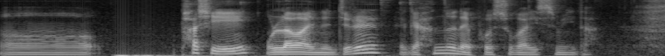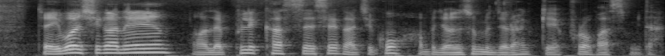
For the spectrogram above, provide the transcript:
어, 팟이 올라와 있는지를 이렇게 한눈에 볼 수가 있습니다. 자, 이번 시간은 어, replica set을 가지고 한번 연습 문제를 함께 풀어봤습니다.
